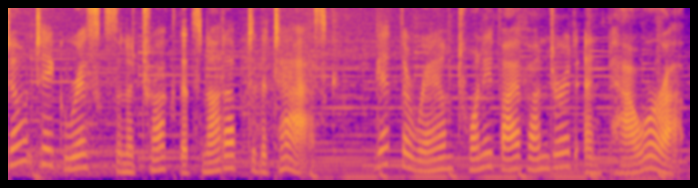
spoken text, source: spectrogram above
Don't take risks in a truck that's not up to the task. Get the Ram 2500 and power up.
